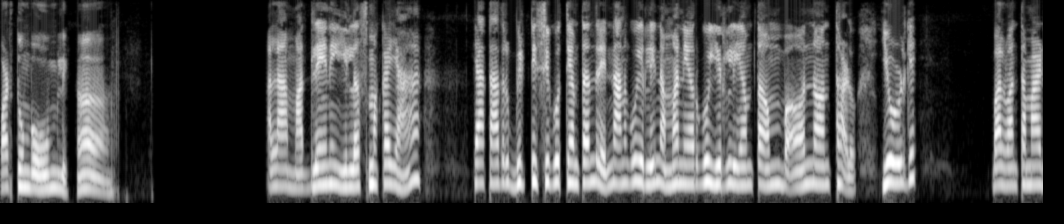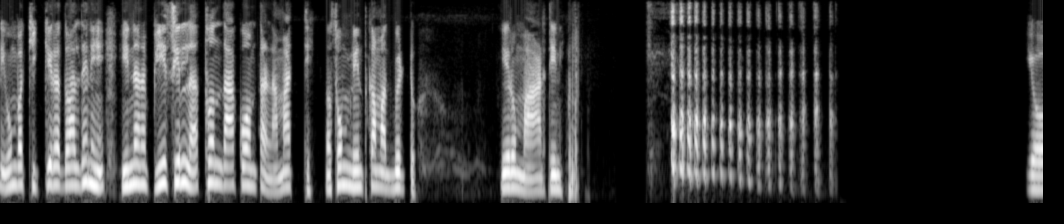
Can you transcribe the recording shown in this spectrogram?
ಹೊಟ್ಟೆ ತುಂಬ ಉಮ್ಲಿ ಹಾ. ಅಲ್ಲ, ಮೊದ್ಲೇನೆ ಈ ಲಸ್ಮಕ್ಕಯ್ಯ ಯಾಕಾದ್ರೂ ಬಿಟ್ಟಿ ಸಿಗುತ್ತೆ ಅಂತಂದ್ರೆ ನನಗೂ ಇರ್ಲಿ, ನಮ್ಮ ಮನೆಯವ್ರಿಗೂ ಇರ್ಲಿ ಅಂತ ಅಂಬ, ಅನ್ನೋ ಅಂತಾಳು. ಇವಳಿಗೆ, ಬಲವಂತ ಮಾಡಿ, ಉಂಬ ಕಿಕ್ಕಿರೋದು ಅಲ್ದೇನಿ, ಇನ್ನೇನು ಪೀಸ್ ಇಲ್ಲ, ತೊಂದಾಕು ಅಂತಣ್ಣ, ಮತ್ತೆ ಸುಮ್ಮನೆ ನಿಂತ್ಕೊಂಬದ್ ಬಿಟ್ಟು ಇರು, ಮಾಡ್ತೀನಿ. ಯೋ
